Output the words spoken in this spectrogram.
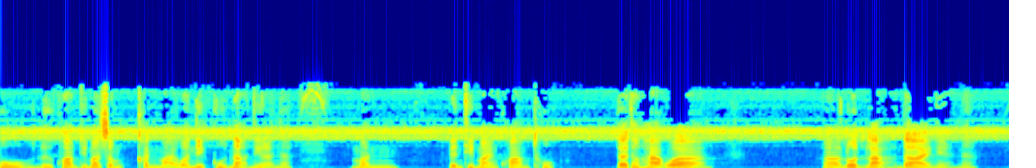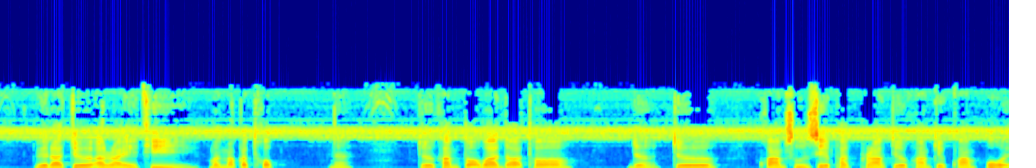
กู หรือความที่มาสำคัญหมายว่านี่กูนะนี่แหละนะ มันเป็นที่หมายความทุกข์ และถ้าหากว่าลดละได้เนี่ยนะเวลาเจออะไรที่มันมากระทบนะเจอคำต่อว่าด่าทอเจอความสูญเสียพัดพราก เจอความเจ็บความป่วย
